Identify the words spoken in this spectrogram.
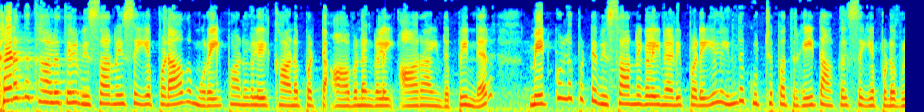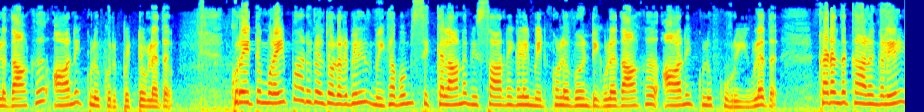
கடந்த காலத்தில் விசாரணை செய்யப்படாத முறைப்பாடுகளில் காணப்பட்ட ஆவணங்களை ஆராய்ந்த பின்னர் மேற்கொள்ளப்பட்ட விசாரணைகளின் அடிப்படையில் இந்த குற்றப்பத்திரிகை தாக்கல் செய்யப்படவுள்ளதாக ஆணைக்குழு குறிப்பிட்டுள்ளது. குறைத்த முறைப்பாடுகள் தொடர்பில் மிகவும் சிக்கலான விசாரணைகளை மேற்கொள்ள வேண்டியுள்ளதாக ஆணைக்குழு கூறியுள்ளது. கடந்த காலங்களில்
